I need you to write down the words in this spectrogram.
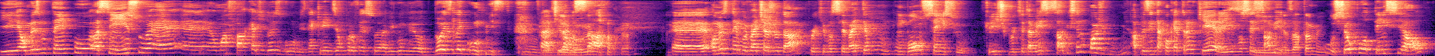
E ao mesmo tempo, assim, isso é, é uma faca de dois gumes, né? Que nem dizia um professor amigo meu, dois legumes para tirar o sal. É, ao mesmo tempo vai te ajudar, porque você vai ter um, um, bom senso crítico, porque também você sabe que você não pode apresentar qualquer tranqueira e você Sim, sabe exatamente. o seu potencial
